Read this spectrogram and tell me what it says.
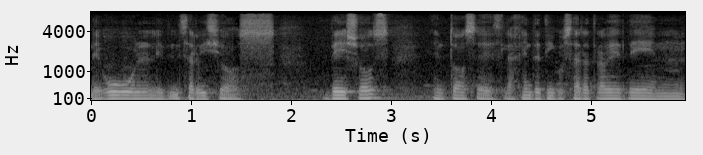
de, Google y servicios de ellos, entonces la gente tiene que usar a través de,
